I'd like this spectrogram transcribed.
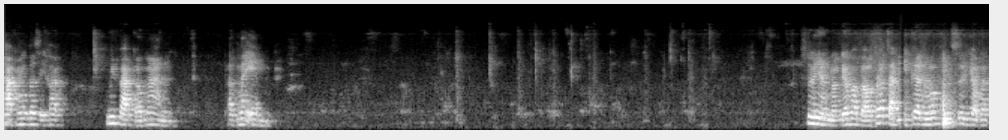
ผักให้ก็สิครับมีผักเอามาหนึ่งผักมะแอมซื้ออย่างดอกเดียวมาเปล่าถ้าจัดอีกกันเนาะซื้อเยอะกัน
